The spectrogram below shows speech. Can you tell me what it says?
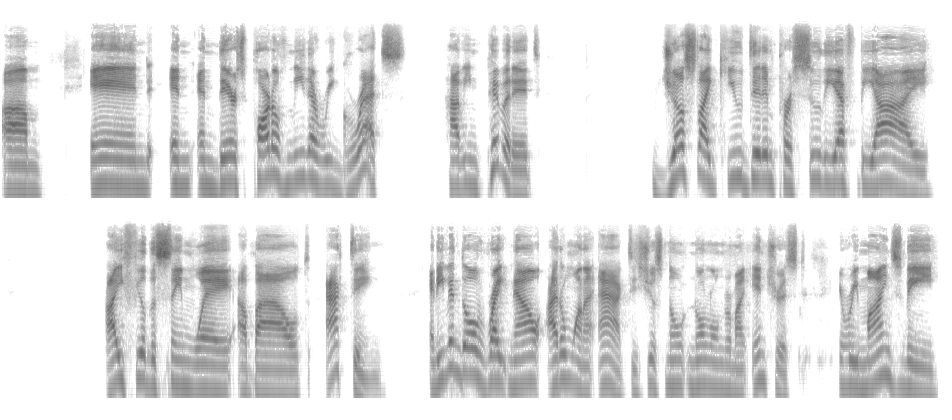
Um, and and and there's part of me that regrets having pivoted, just like you didn't pursue the FBI. I feel the same way about acting. And even though right now I don't want to act, it's just no no longer my interest. It reminds me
